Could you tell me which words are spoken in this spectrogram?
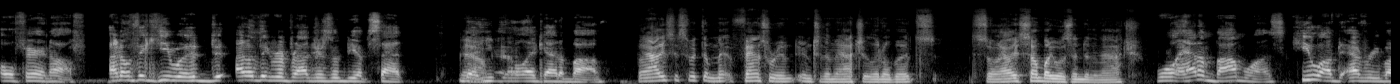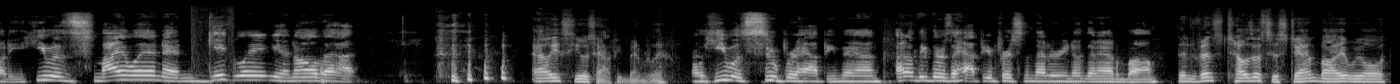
oh, fair enough. I don't think he would. I don't think Rip Rogers would be upset Yeah. that you don't like Adam Bomb. But at least it's like the fans were in, into the match a little bit, so at least somebody was into the match. Well, Adam Bomb was. He loved everybody. He was smiling and giggling and all that. At least he was happy, Beverly. Oh, he was super happy, man. I don't think there's a happier person in that arena than Adam Bomb. Then Vince tells us to stand by. and We'll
